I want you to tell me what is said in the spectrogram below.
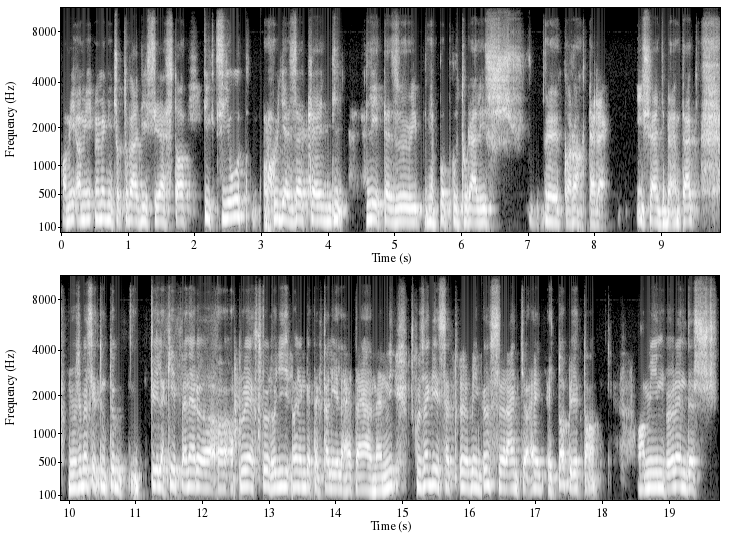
ami, ami megint csak tovább viszi ezt a fikciót, hogy ezek egy létező popkulturális karakterek is egyben. Tehát most beszéltünk többféleképpen erről a, a projektről, hogy így rengeteg felé lehet elmenni, és akkor az egészet még összerántja egy, egy tapéta, amin rendes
